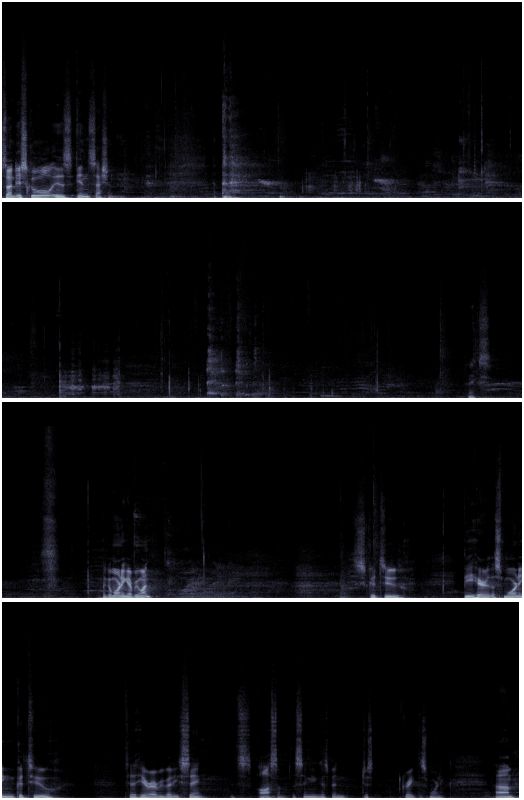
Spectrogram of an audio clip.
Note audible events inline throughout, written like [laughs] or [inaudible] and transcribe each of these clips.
Sunday school is in session. Thanks. Well, good morning, everyone. It's good to be here this morning. Good to to hear everybody sing. It's awesome. The singing has been great this morning. Um,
